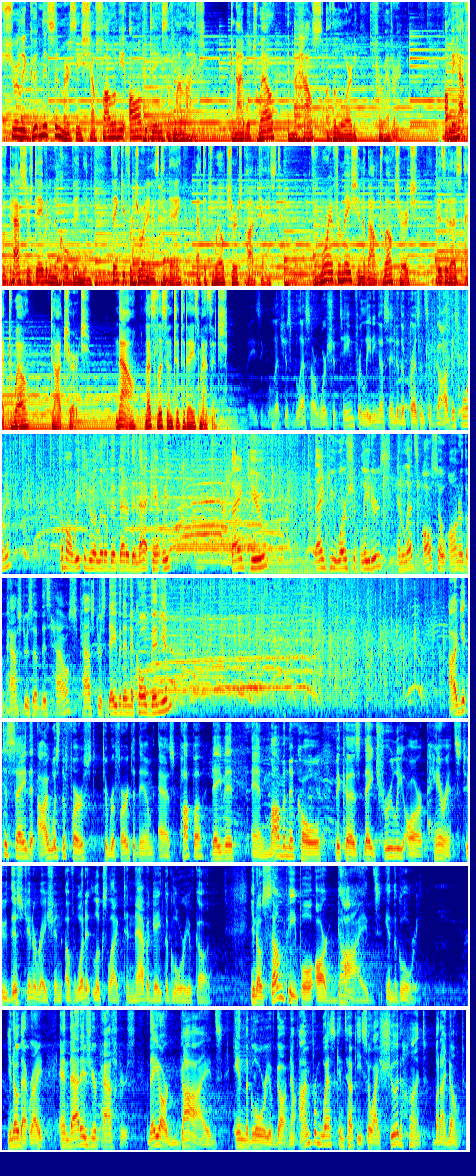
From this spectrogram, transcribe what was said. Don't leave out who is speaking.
Speaker 1: Surely goodness and mercy shall follow me all the days of my life, and I will dwell in the house of the Lord forever. On behalf of Pastors David and Nicole Binion, thank you for joining us today at the Dwell Church podcast. For more information about Dwell Church, visit us at dwell.church. Now, let's listen to today's message.
Speaker 2: Amazing. Well, let's just bless our worship team for leading us into the presence of God this morning. Come on, we can do a little bit better than that, can't we? Thank you. Thank you, worship leaders. And let's also honor the pastors of this house, Pastors David and Nicole Binion. I get to say that I was the first to refer to them as Papa David and Mama Nicole because they truly are parents to this generation of what it looks like to navigate the glory of God. You know, some people are guides in the glory. You know that, right? And that is your pastors. They are guides in the glory of God. Now, I'm from West Kentucky, so I should hunt, but I don't.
